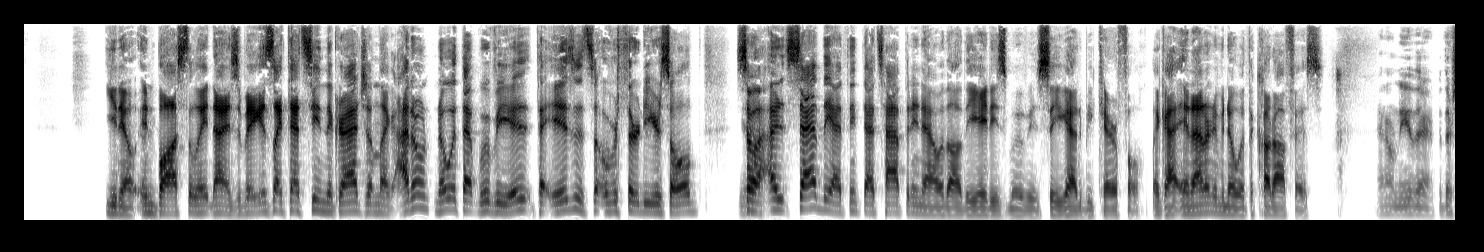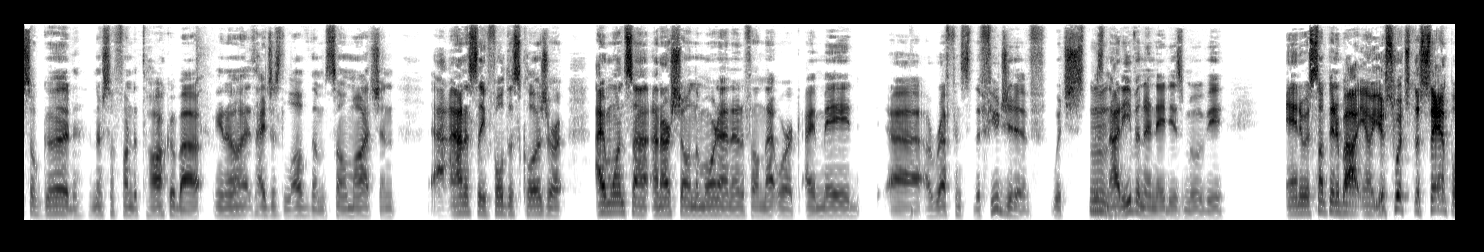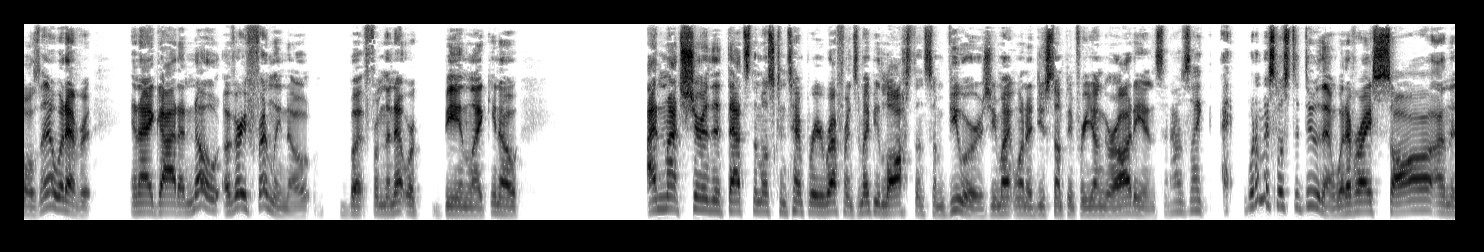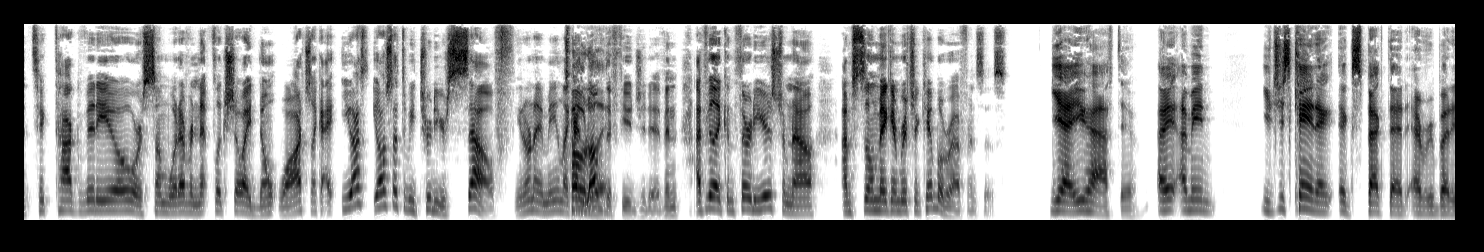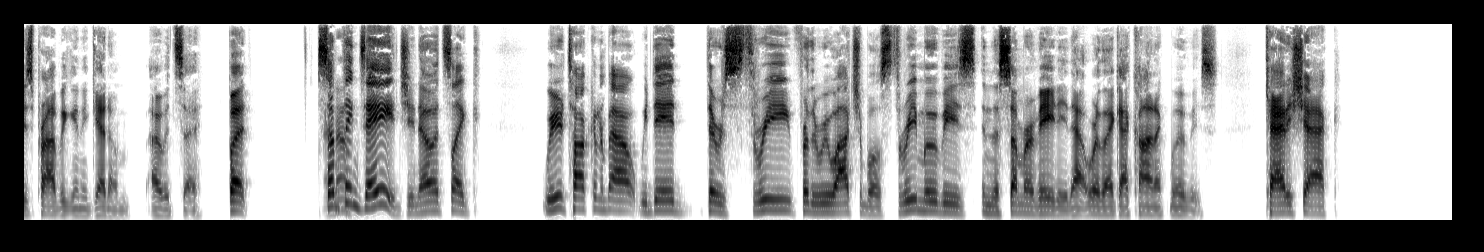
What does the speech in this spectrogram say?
you know, in Boston late nineties. It's like that scene, The Graduate. I'm like, I don't know what that movie is. That is. It's over 30 years old. So Yeah. I, sadly, I think that's happening now with all the 80s movies. So you got to be careful. Like I, and I don't even know what the cutoff is. I don't either, but they're so good and they're so fun to talk about. You know, I, I just love them so much. And uh, honestly, full disclosure, I once on, on our show in the morning on NFL Network, I made uh, a reference to The Fugitive, which was Hmm. not even an 80s movie. And it was something about, you know, you switch the samples, eh, whatever. And I got a note, a very friendly note, but from the network being like, you know, I'm not sure that that's the most contemporary reference. It might be lost on some viewers. You might want to do something for a younger audience. And I was like, what am I supposed to do then? Whatever I saw on the TikTok video or some whatever Netflix show I don't watch, like I, you, also, you also have to be true to yourself. You know what I mean? Like I love The Fugitive, and I feel like in 30 years from now, I'm still making Richard Kimball references. Yeah, you have to. I, I mean, you just can't expect that everybody's probably going to get them, I would say. But some things age, you know, it's like we were talking about, we did, there was three for the rewatchables, three movies in the summer of 80 that were like iconic movies. Caddyshack,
